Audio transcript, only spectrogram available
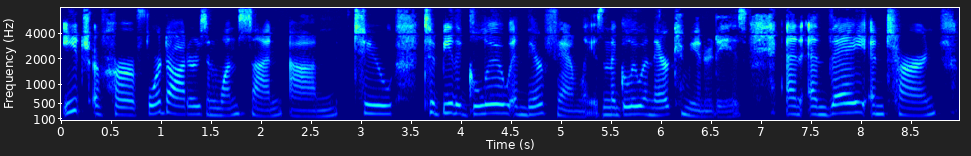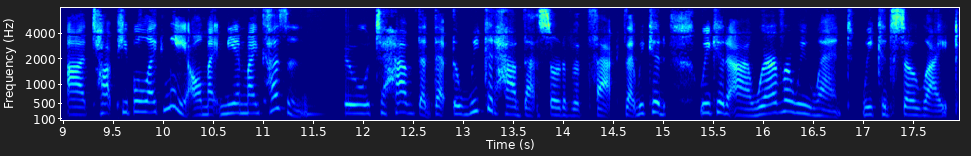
each of her four daughters and one son um, to to be the glue in their families and the glue in their communities. And and they in turn uh, taught people like me, all my me and my cousins to to have that that that we could have that sort of effect that we could we could uh, wherever we went we could sow light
